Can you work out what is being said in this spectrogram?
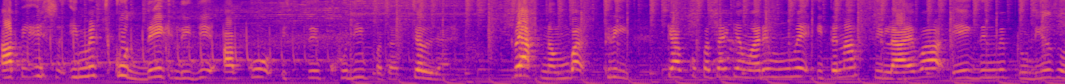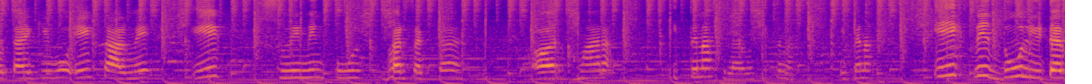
आप इस इमेज को देख लीजिए, आपको इससे खुद ही पता चल जाएगा फैक्ट नंबर थ्री क्या आपको पता है कि हमारे मुँह में इतना सिलाइवा एक दिन में प्रोड्यूस होता है कि वो एक साल में एक स्विमिंग पूल भर सकता है? और हमारा इतना सिलाइवा कितना इतना। एक से दो लीटर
